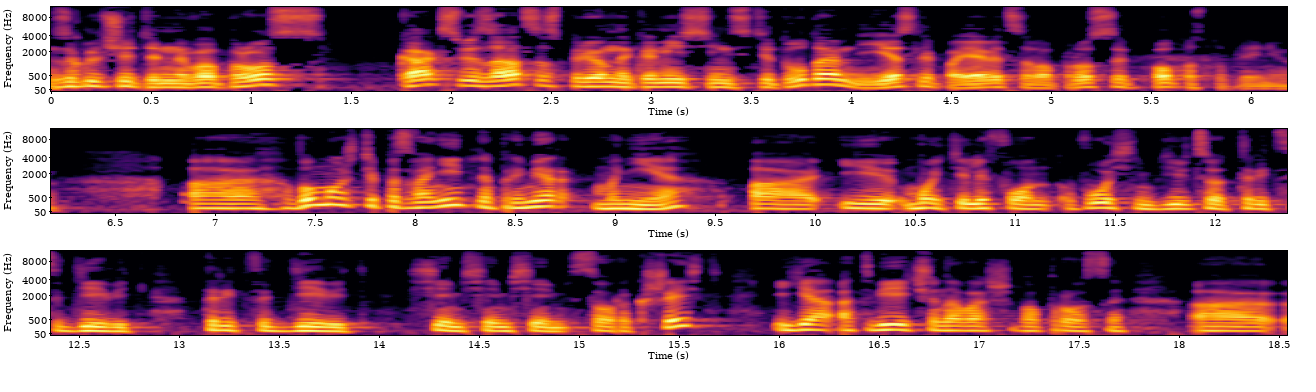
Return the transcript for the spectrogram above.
Заключительный вопрос. Как связаться с приемной комиссией института, если появятся вопросы по поступлению? А, вы можете позвонить, например, мне, и мой телефон 8 939 39 777-46, и я отвечу на ваши вопросы. А,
